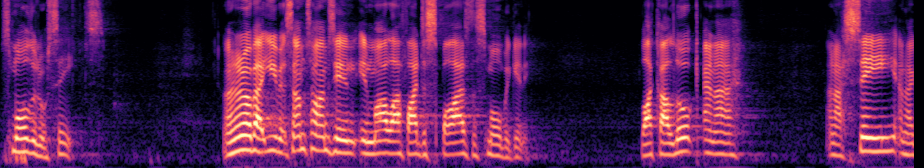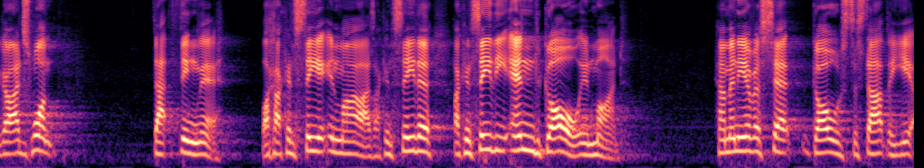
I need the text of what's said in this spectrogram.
small little seeds. I don't know about you, but sometimes in, in my life I despise the small beginning. Like I look and I, and I see and I go, I just want that thing there. Like I can see it in my eyes. I can see the, I can see the end goal in mind. How many of us set goals to start the year?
